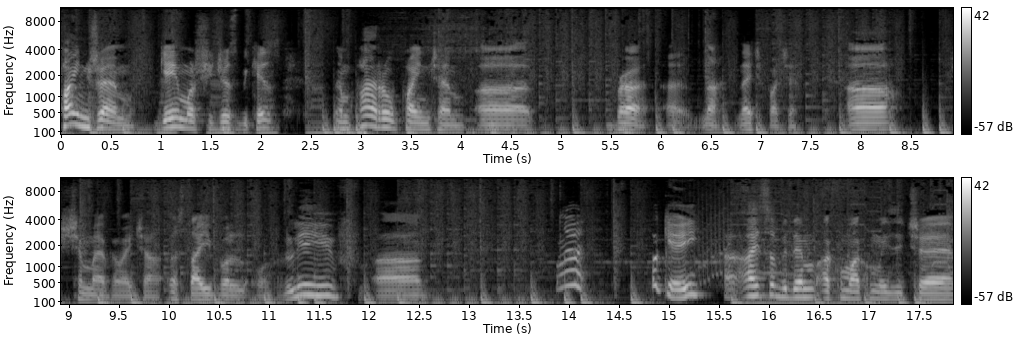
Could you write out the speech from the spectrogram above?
Pine Jam, Gamer și Just Because, îmi pare rău Pine Jam, uh, bruh, uh, na, n-ai ce face. Uh, ce mai avem aici? Ăsta Evil or Live, uh, eh, ok, uh, hai să vedem acum cum îi zice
